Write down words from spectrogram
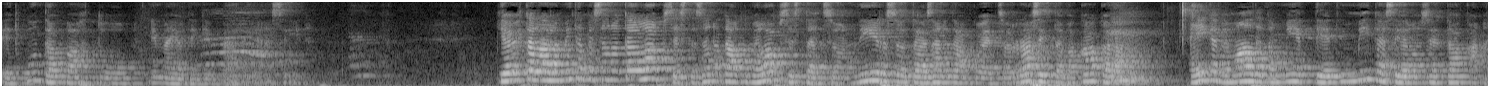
että kun tapahtuu, niin mä jotenkin pärjään siinä. Ja yhtä lailla, mitä me sanotaan lapsesta? Sanotaanko me lapsesta, että se on nirso tai sanotaanko, että se on rasittava kakara? Eikä me malteta miettiä, että mitä siellä on sen takana.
